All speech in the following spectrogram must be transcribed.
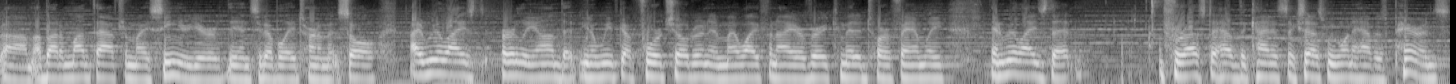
um, about a month after my senior year, the NCAA tournament. So I realized early on that, you know, we've got four children and my wife and I are very committed to our family and realized that for us to have the kind of success we want to have as parents,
